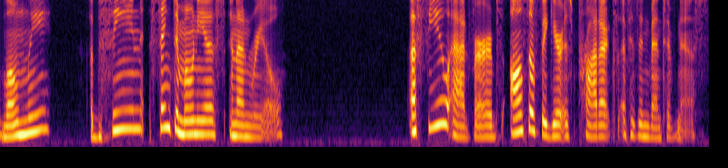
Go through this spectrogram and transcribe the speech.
lonely, obscene, sanctimonious, and unreal. A few adverbs also figure as products of his inventiveness.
